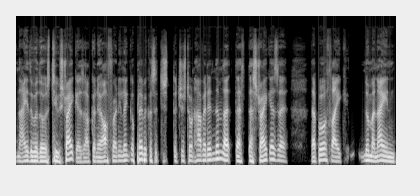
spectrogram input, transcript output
neither of those two strikers are going to offer any link up play because they just they just don't have it in them. That they're, they're strikers. Are, they're both like number nine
